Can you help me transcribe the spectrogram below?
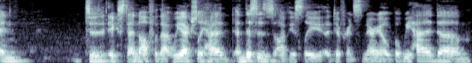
and to extend off of that we actually had and this is obviously a different scenario but we had um,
